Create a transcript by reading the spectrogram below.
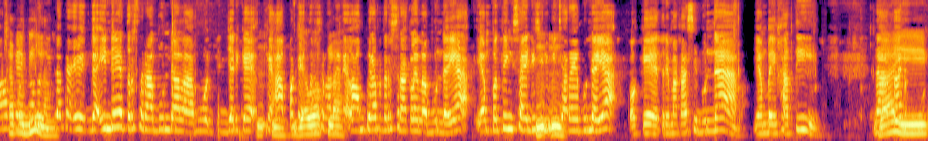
Oke, Siapa bilang? dibilang kayak nggak India ya terserah Bunda lah. Mau jadi kayak kayak apa kayak jawab terserah lah. kayak lampir apa terserah kalian lah Bunda ya. Yang penting saya di sini bicara ya Bunda ya. Oke, terima kasih Bunda yang baik hati. Nah, tadi, Baik.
